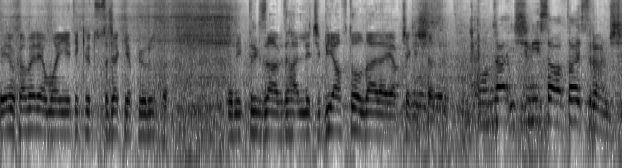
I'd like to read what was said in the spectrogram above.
Benim kameraya manyetikli tutacak yapıyoruz da. Elektrik zabiti halledici. Bir hafta oldu hala yapacak inşallah. Kontra işin iyisi 6 ay sürermiş.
